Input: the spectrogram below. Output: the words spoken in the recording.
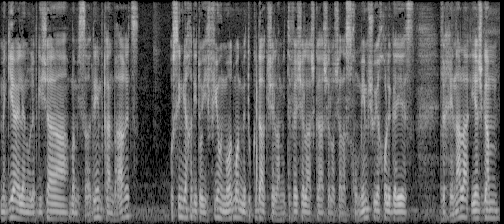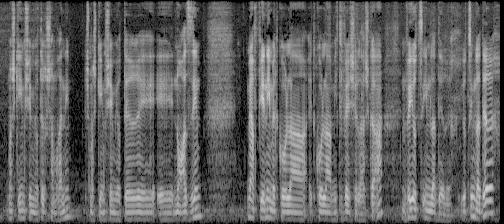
מגיע אלינו לפגישה במשרדים כאן בארץ, עושים יחד איתו אפיון מאוד מאוד מדוקדק של המתווה של ההשקעה שלו, של הסכומים שהוא יכול לגייס וכן הלאה. יש גם משקיעים שהם יותר שמרנים, יש משקיעים שהם יותר אה, אה, נועזים, מאפיינים את כל, ה, את כל המתווה של ההשקעה ויוצאים לדרך. יוצאים לדרך,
